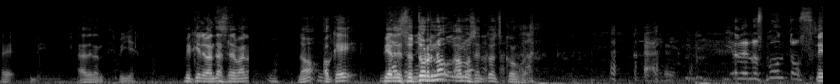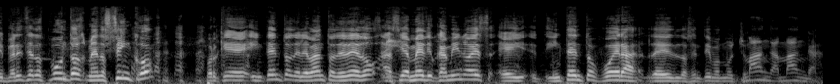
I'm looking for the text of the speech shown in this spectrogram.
Eh, adelante, Villa. Vi que levantaste la mano. ¿No? Ok. Pierdes tu Nacen el turno. Vamos entonces con Joel. Pierde los puntos. Sí, perdiste los puntos, menos cinco, porque intento de levanto de dedo hacia medio camino es eh, intento fuera, de, lo sentimos mucho. Manga, manga.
